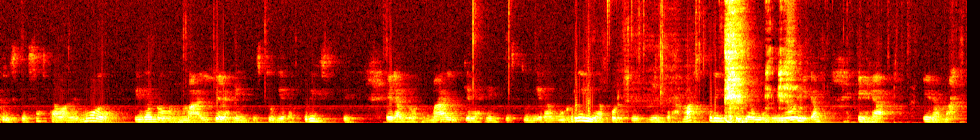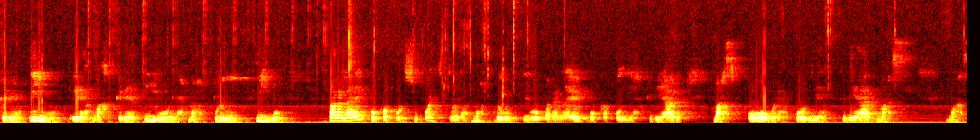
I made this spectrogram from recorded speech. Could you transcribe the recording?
tristeza estaba de moda. Era normal que la gente estuviera triste, era normal que la gente estuviera aburrida, porque mientras más triste y aburrido eras, era, era más creativo, eras más creativo, eras más productivo. Para la época, por supuesto, eras más productivo para la época, podías crear más obras, podías crear más, más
